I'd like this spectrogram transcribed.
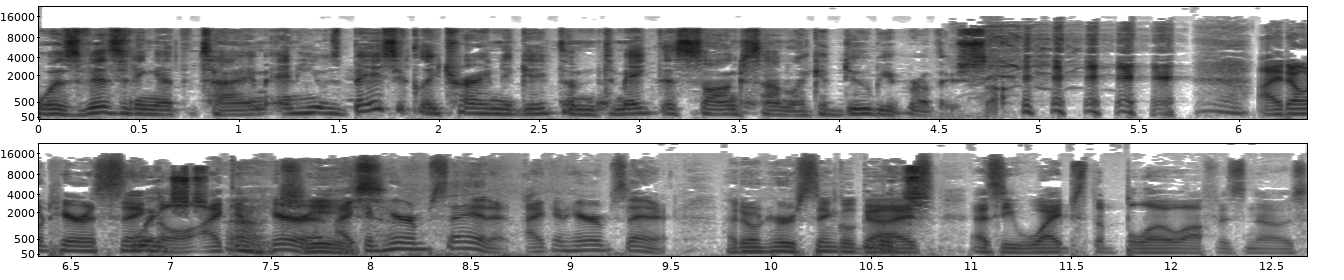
was visiting at the time, and he was basically trying to get them to make this song sound like a Doobie Brothers song. I don't hear a single. Which- I can Oh, hear it. I can hear him saying it. I can hear him saying it. I don't hear a single guys as he wipes the blow off his nose.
